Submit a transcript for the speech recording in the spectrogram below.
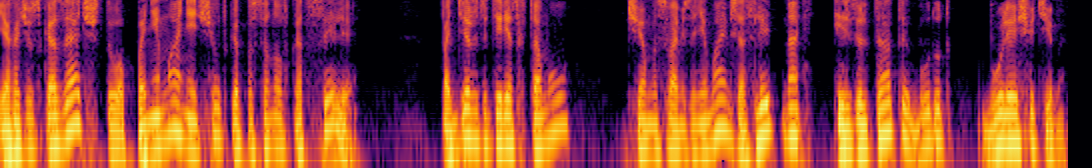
Я хочу сказать, что понимание, четкая постановка цели поддержит интерес к тому, чем мы с вами занимаемся, а следовательно, и результаты будут более ощутимы.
